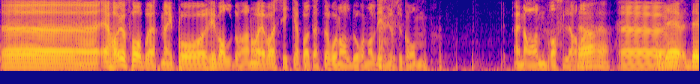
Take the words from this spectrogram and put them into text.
Uh, jeg har jo forberedt meg på Rivaldo her nå. Jeg var sikker på at etter Ronaldo Ronaldinho så kom en annen brasilianer. Ja, ja. Uh, det, det,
